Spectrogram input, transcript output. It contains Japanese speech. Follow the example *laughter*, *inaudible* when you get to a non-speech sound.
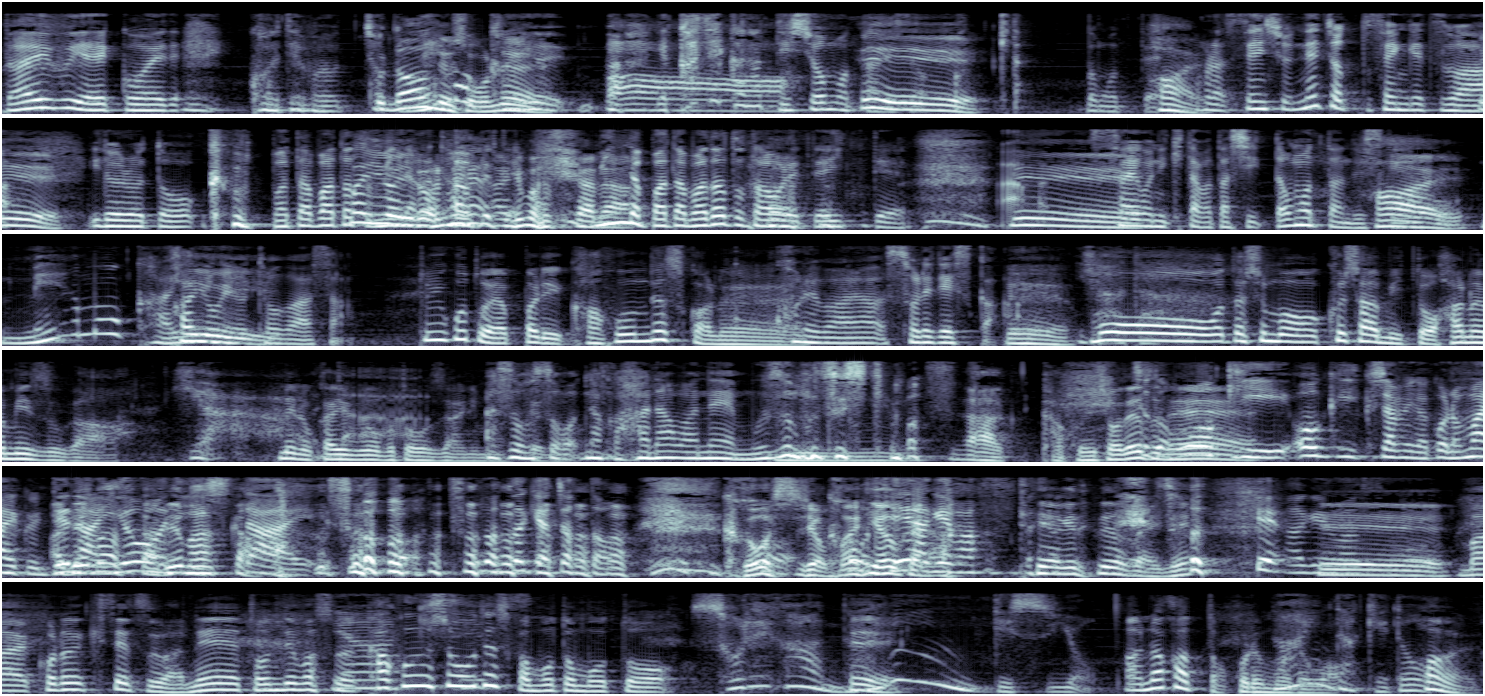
だいぶええ声で。これでも、ちょっと目もかゆい。ねあいや風邪かなって一生思ったんですよ。ええあ来たと思って。はい。ほら、先週ね、ちょっと先月は、ええ。いろいろと、*laughs* バタバタとみんなが倒れて、ますから。みんなバタバタと倒れていって、*laughs* あええ。最後に来た私って思ったんですけど、はい。目もかゆいのよ、戸川さん。ということはやっぱり花粉ですかね。これは、それですか？ええ。やだもう私もくしゃみと鼻水が、いやー目のかゆみも当然ありまあ、すけど。そうそう。なんか鼻はね、ムズムズしてます。うんあ、花粉症ですね。ちょっと大きい、大きいくしゃみがこのマイクに出ないようにしたい。*laughs* そう。その時はちょっと、*laughs* どうしよう、こ間に合うかな手あげます。手あげてくださいね。手あげます。えーまあ、この季節はね、飛んでますので、いやー花粉症ですか、もともと。それがないんですよ。あ、なかった、これまでは。ないんだけどはい。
